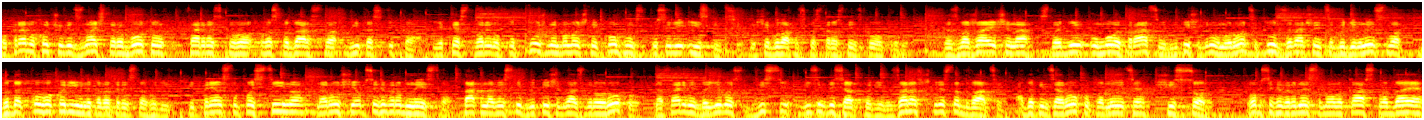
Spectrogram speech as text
Окремо хочу відзначити роботу фермерського господарства Вітас ІК, яке створило потужний молочний комплекс у селі Ісківці, ще Булатовського старостинського округу. Незважаючи на складні умови праці, у 2002 році тут завершується будівництво додаткового корівника на 300 голів. Підприємство постійно нарощує обсяги виробництва. Так, навесні 2022 року на фермі доїлось 280 корів, зараз 420, а до кінця року планується 600. Обсяги виробництва молока складає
